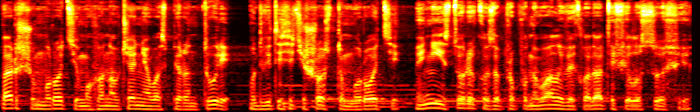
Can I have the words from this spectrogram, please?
першому році мого навчання в аспірантурі у 2006 році мені історико запропонували викладати філософію.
